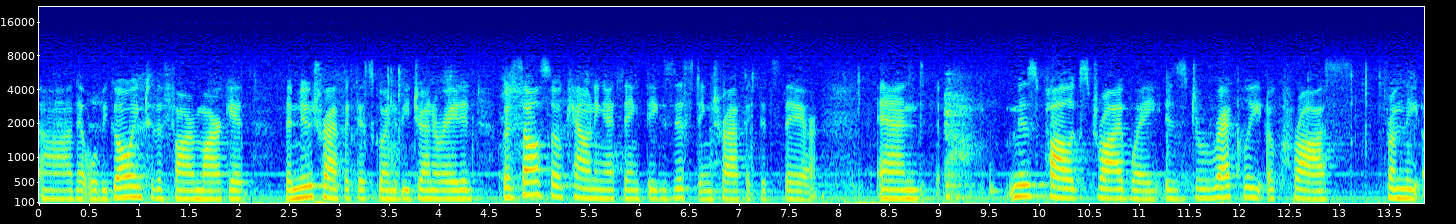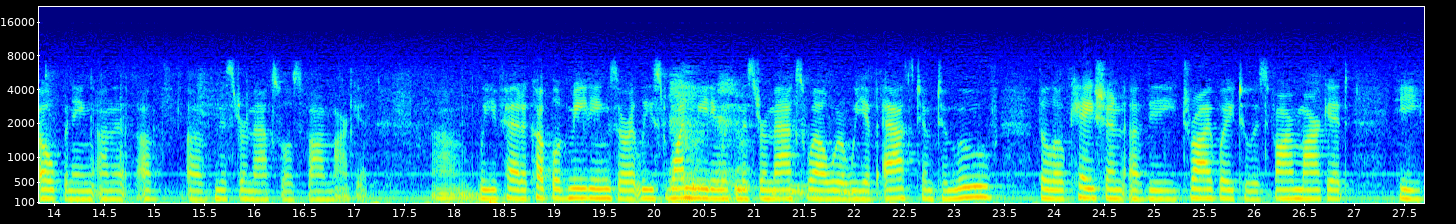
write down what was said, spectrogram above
uh, that will be going to the farm market, the new traffic that's going to be generated, but it's also counting, I think, the existing traffic that's there. And Ms. Pollock's driveway is directly across from the opening the, of, of Mr. Maxwell's farm market. Um, We've had a couple of meetings, or at least one meeting with Mr. Maxwell, where we have asked him to move the location of the driveway to his farm market. He,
